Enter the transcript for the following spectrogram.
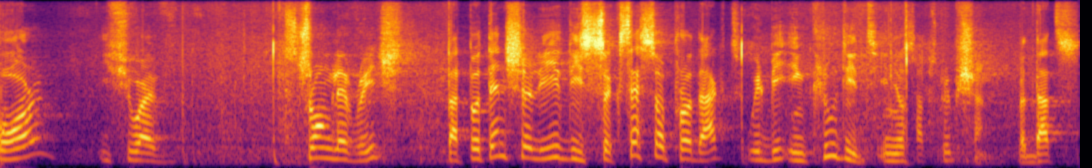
Or, if you have strong leverage, that potentially the successor product will be included in your subscription. But that's,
